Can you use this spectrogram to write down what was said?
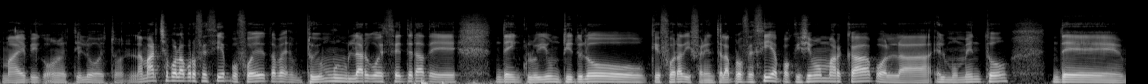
más épico un estilo esto. La marcha por la profecía pues fue tuvimos un largo etcétera de, incluir un título que fuera diferente. La profecía pues quisimos marcar pues el momento de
